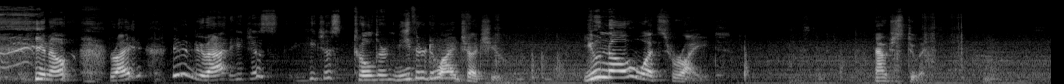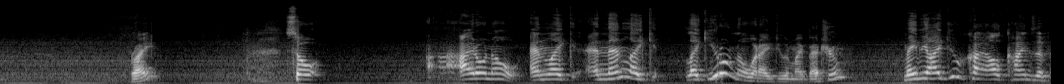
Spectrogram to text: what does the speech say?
You know, right? He didn't do that. He just he just told her, "Neither do I judge you. You know what's right. Now just do it." Right? So I don't know. And like and then like like you don't know what I do in my bedroom. Maybe I do all kinds of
